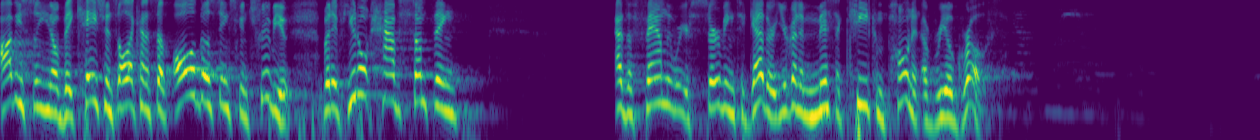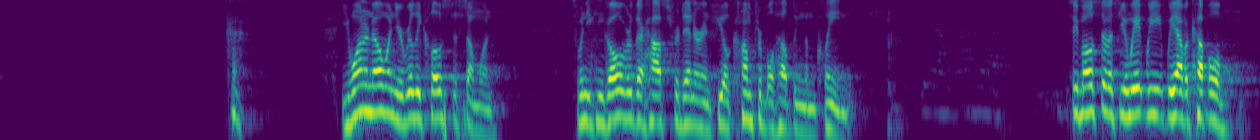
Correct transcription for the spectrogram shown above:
obviously, you know, vacations, all that kind of stuff, all of those things contribute. But if you don't have something as a family where you're serving together, you're going to miss a key component of real growth. you want to know when you're really close to someone? It's when you can go over to their house for dinner and feel comfortable helping them clean. See, most of us, you know, we, we, we have a couple,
